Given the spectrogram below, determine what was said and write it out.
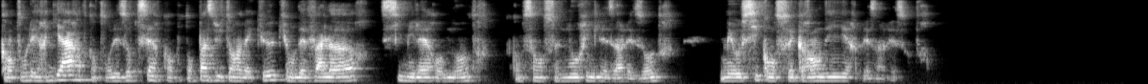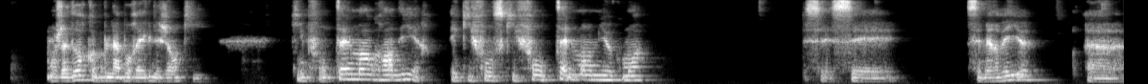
quand on les regarde, quand on les observe, quand on passe du temps avec eux, qui ont des valeurs similaires aux nôtres. Comme ça, on se nourrit les uns les autres, mais aussi qu'on se fait grandir les uns les autres. Moi, j'adore collaborer avec des gens qui, qui me font tellement grandir et qui font ce qu'ils font tellement mieux que moi. C'est merveilleux. Euh,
